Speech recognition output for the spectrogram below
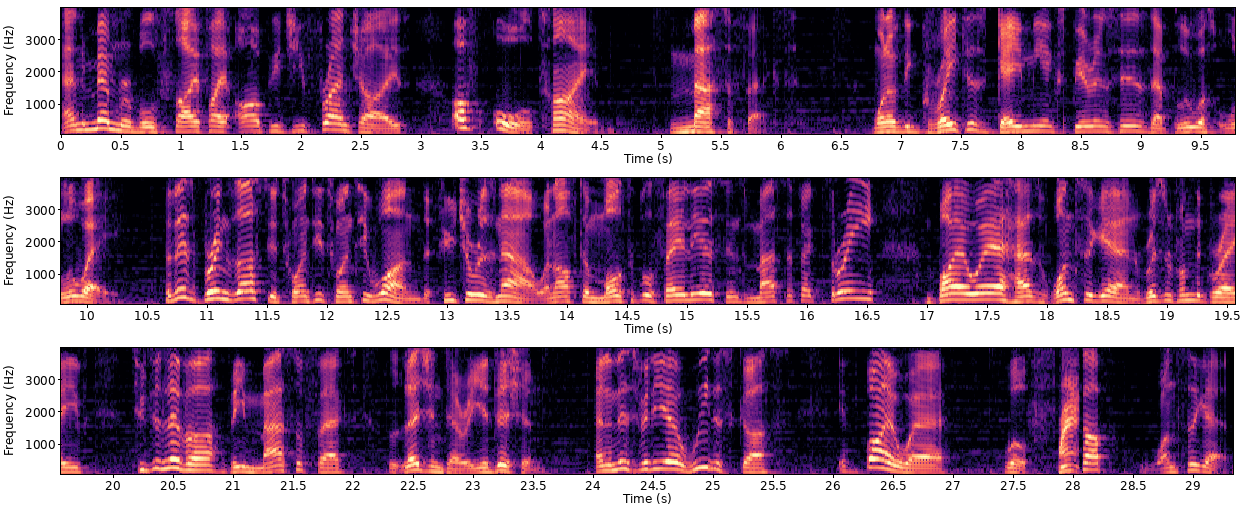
and memorable sci-fi RPG franchise of all time, Mass Effect. One of the greatest gaming experiences that blew us all away. But this brings us to 2021, the future is now, and after multiple failures since Mass Effect 3, BioWare has once again risen from the grave to deliver the Mass Effect Legendary Edition. And in this video, we discuss if BioWare will f up once again.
